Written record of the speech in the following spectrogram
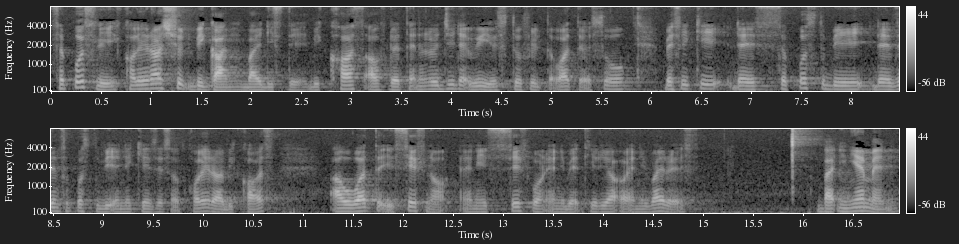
Supposedly, cholera should be gone by this day because of the technology that we use to filter water. So, basically, there is supposed to be there isn't supposed to be any cases of cholera because our water is safe now and is safe from any bacteria or any virus. But in Yemen,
